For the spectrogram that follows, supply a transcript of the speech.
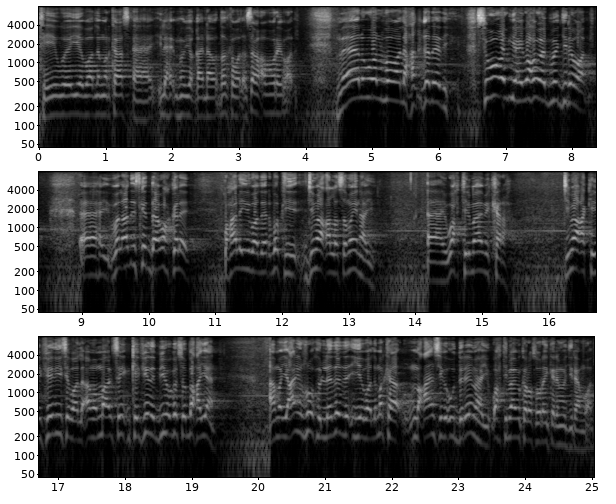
Tii weeye baadle markaas ilaahay muxuu yaqaanaa dadka baad isaga abuuray baad. Meel walba baad xaqiiqadeedii si uu og yahay wax u eg ma jira baad. Bal aad iska daa wax kale. Waxaa la yidhi baad markii jimaaca la samaynhayo wax tilmaami kara. Jimaaca kayfiyadiisa baad ama maaragtay kayfiyada biyuhu uga soo baxayaan ama yaani ruuxu ladada iyo wad marka macaansiga uu dareemayo wax tilmaami karo soorayn kara ma jiraan wal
